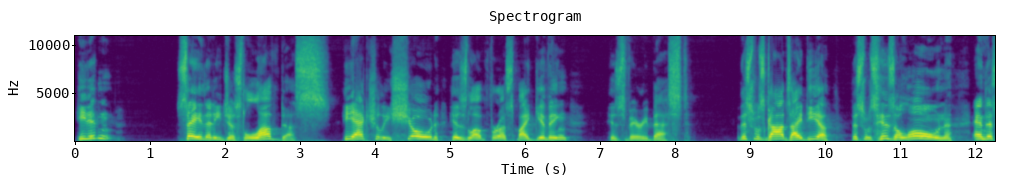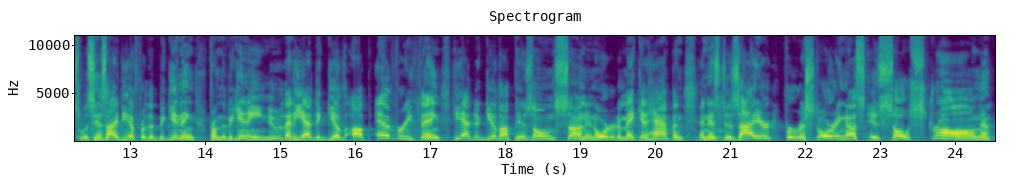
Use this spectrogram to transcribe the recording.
He didn't say that he just loved us, he actually showed his love for us by giving his very best. This was God's idea this was his alone, and this was his idea for the beginning. From the beginning, he knew that he had to give up everything. He had to give up his own son in order to make it happen. And his desire for restoring us is so strong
